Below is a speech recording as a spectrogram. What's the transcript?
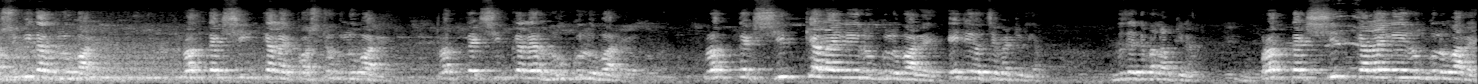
অসুবিধাগুলো বাড়ে। প্রত্যেক শীতকালে কষ্টগুলো বাড়ে। প্রত্যেক শীতকালে রোগগুলো বাড়ে। প্রত্যেক শীতকালে এই রোগগুলো বাড়ে এইটাই হচ্ছে পেট্রোলিয়াম বুঝাইতে পারলাম কিনা? প্রত্যেক শীতকালে এই রোগগুলো বাড়ে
